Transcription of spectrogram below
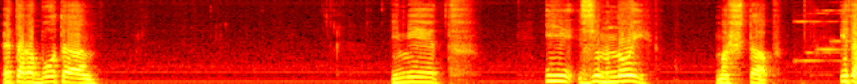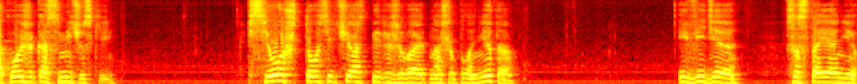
эта работа имеет и земной масштаб, и такой же космический. Все, что сейчас переживает наша планета, и в виде состояния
